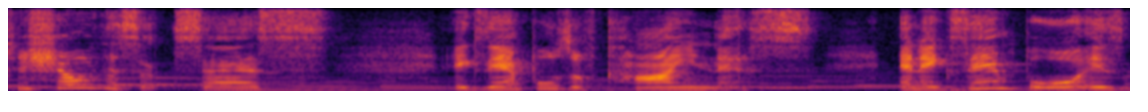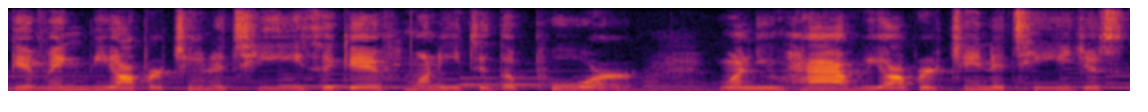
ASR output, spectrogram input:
to show the success. Examples of kindness. An example is giving the opportunity to give money to the poor. When you have the opportunity, just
